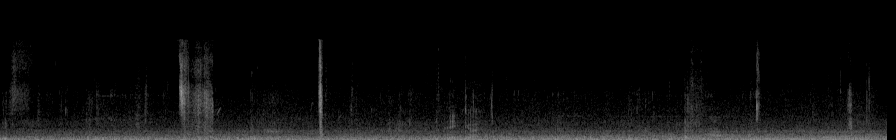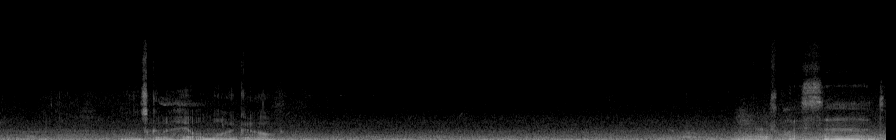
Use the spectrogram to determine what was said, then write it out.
You f- There you go. One's going to hit on my girl. Yeah, that's quite sad.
